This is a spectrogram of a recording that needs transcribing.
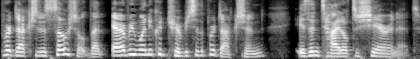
production is social, that everyone who contributes to the production is entitled to share in it.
